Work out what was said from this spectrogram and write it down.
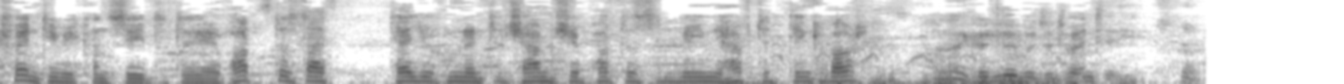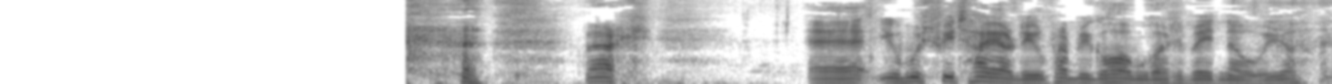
20 we conceded today. What does that tell you coming into the championship? What does it mean you have to think about? I could live with the 20. Mark, uh, you must be tired. You'll probably go home and go to bed now, will you? I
